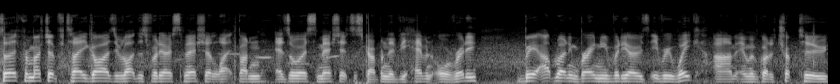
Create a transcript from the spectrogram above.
So that's pretty much it for today guys. If you like this video, smash that like button. As always, smash that subscribe button if you haven't already. We'll be uploading brand new videos every week um, and we've got a trip to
